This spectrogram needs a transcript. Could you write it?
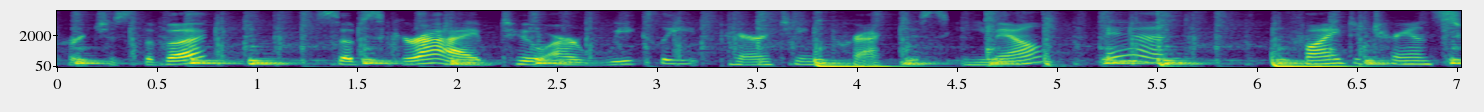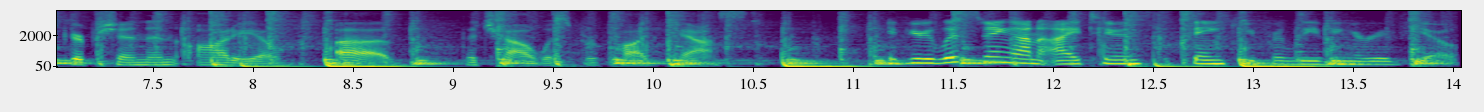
purchase the book, subscribe to our weekly parenting practice email, and find a transcription and audio of the Child Whisperer podcast. If you're listening on iTunes, thank you for leaving a review.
